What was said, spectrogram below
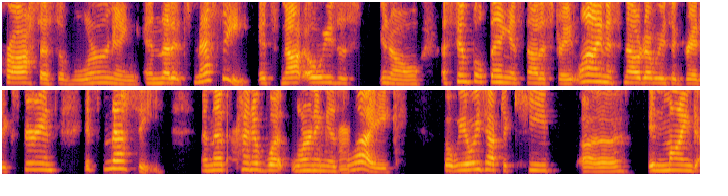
process of learning and that it's messy. It's not always a you know a simple thing. It's not a straight line. It's not always a great experience. It's messy. And that's kind of what learning is Mhm. like. But we always have to keep uh, in mind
